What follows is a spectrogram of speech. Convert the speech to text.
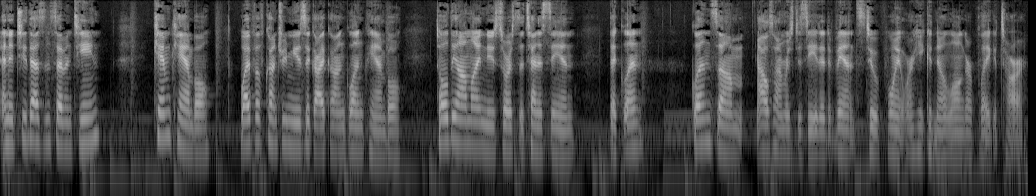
And in 2017, Kim Campbell, wife of country music icon Glen Campbell, told the online news source The Tennessean that Glen Glen's um, Alzheimer's disease had advanced to a point where he could no longer play guitar.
